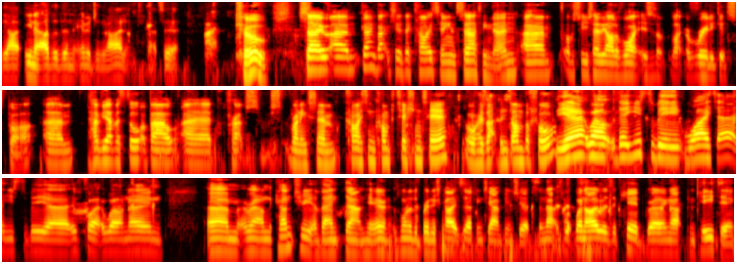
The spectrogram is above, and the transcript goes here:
the you know, other than the image of the island. That's it. Cool. So um, going back to the kiting and surfing, then um, obviously you say the Isle of Wight is like a really good spot. Um, have you ever thought about uh, perhaps running some kiting competitions here, or has that been done before? Yeah, well, there used to be White Air. Used to be uh, quite a well known um, around the country event down here, and it was one of the British kite surfing championships. And that's what, when I was a kid growing up competing.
